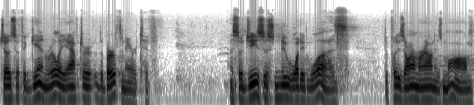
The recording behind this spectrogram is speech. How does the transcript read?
Joseph again, really, after the birth narrative. And so Jesus knew what it was to put his arm around his mom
